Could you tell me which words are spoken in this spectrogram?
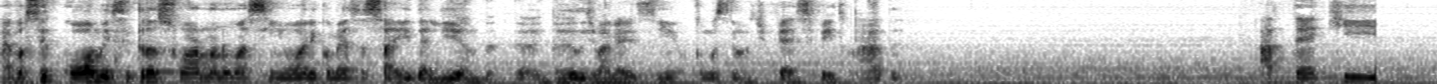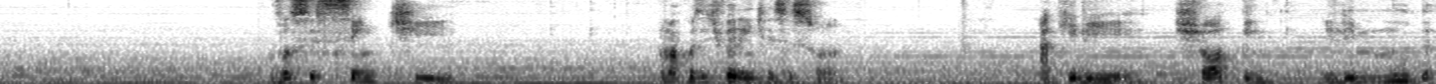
aí você come e se transforma numa senhora e começa a sair dali anda- andando devagarzinho, como se não tivesse feito nada. Até que você sente uma coisa diferente nesse sono. Aquele shopping, ele muda.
